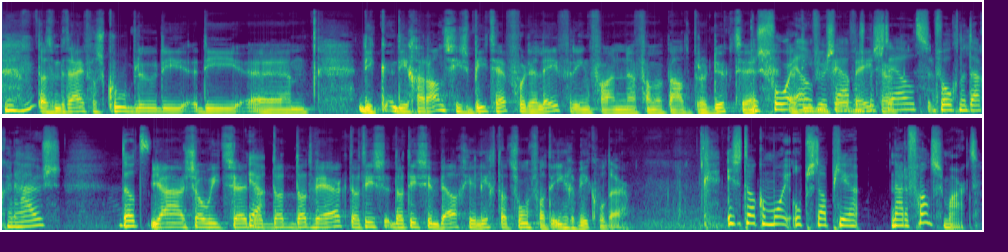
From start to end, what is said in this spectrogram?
mm -hmm. dat een bedrijf als Coolblue die, die, ehm, die, die garanties biedt hè, voor de levering van, van bepaalde producten. Dus voor 11 uur s avonds besteld, volgende dag in huis. Dat... Ja, zoiets. Hè. Ja. Dat, dat, dat werkt. Dat is, dat is in België ligt dat soms wat ingewikkelder. Is het ook een mooi opstapje naar de Franse markt?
